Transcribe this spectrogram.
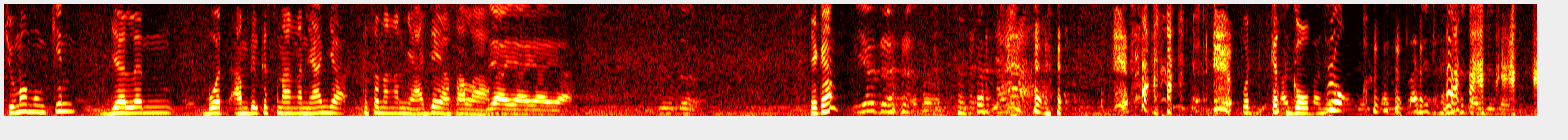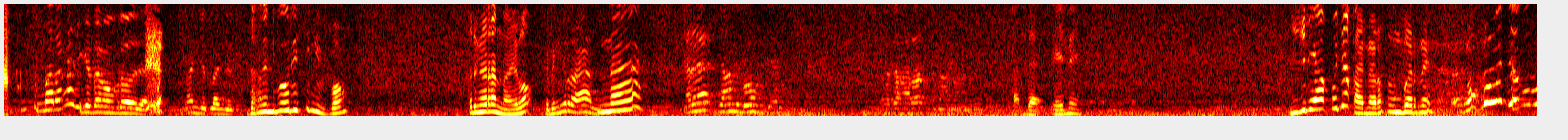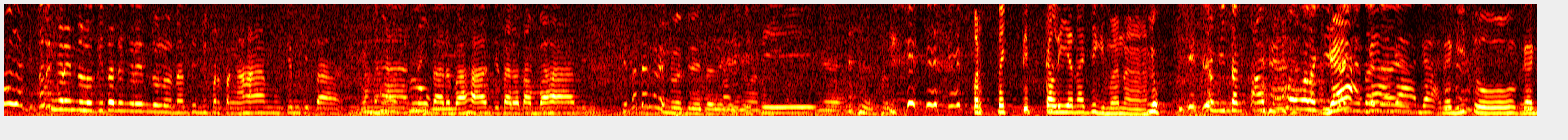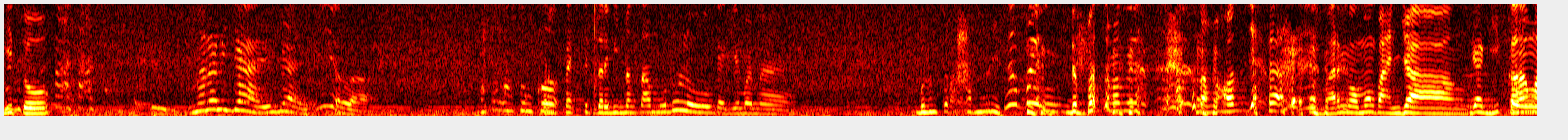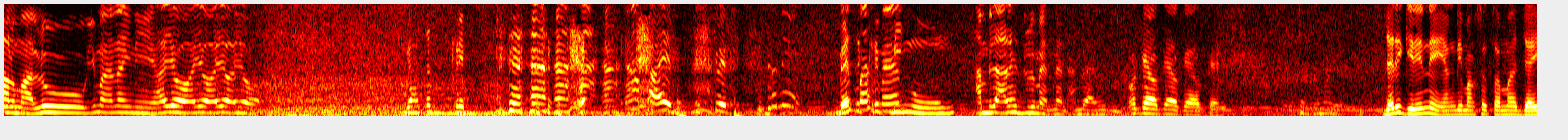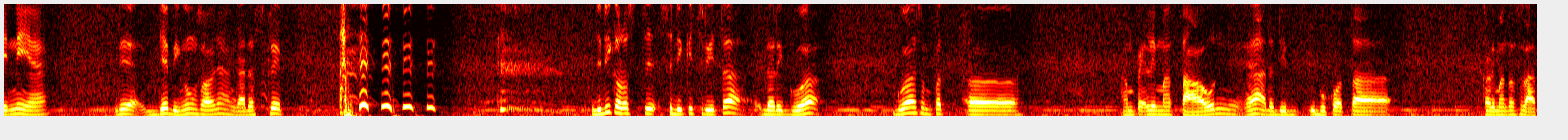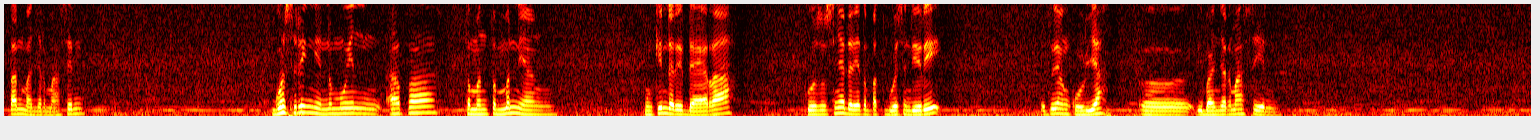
Cuma mungkin jalan buat ambil kesenangannya aja, kesenangannya aja yang salah. Ya ya ya ya. Ya kan? Iya tuh. Podcast goblok. Lanjut lanjut lanjut lanjut. lanjut. Sembarang aja kita ngobrol ya. Lanjut lanjut. Jangan dibawa di sini, Bang. Kedengeran lah, lo. Kedengeran. Nah, Karena jangan dibohong dia. Ada arah ada ini. Jadi aku aja kan narasumber nih. Ngobrol aja ngobrol aja. Kita dengerin dulu kita dengerin dulu. Nanti di pertengahan mungkin kita bahas. Kita ada bahas. Kita ada tambahan. Kita dengerin dulu ceritanya kayak gimana. Iya. Perspektif kalian aja gimana? Loh, di situ yang bintang tamu kok malah kita Gak, ditanyain. gak, gak, gak gitu, gak gitu. Gimana nih Jai? Jai. Iyalah. Masa langsung ke Perspektif dari bintang tamu dulu kayak gimana. belum cerahan Riz. Ngapain debat sama sama hostnya? Kemarin ngomong panjang. Gak gitu. Sekarang malu-malu. Gimana ini? Ayo, ayo, ayo, ayo. Gak ke skrip. Ngapain? Di skrip. Kita nih bebas, skrip men. bingung. Ambil alih dulu, men, men. Ambil alih dulu. Oke oke oke oke. Jadi gini nih yang dimaksud sama Jai ini ya. Dia dia bingung soalnya nggak ada skrip. Jadi kalau sedi- sedikit cerita dari gua, gua sempet eh, sampai lima tahun ya ada di ibu kota Kalimantan Selatan Banjarmasin. Gue sering nih nemuin apa teman-teman yang mungkin dari daerah khususnya dari tempat gue sendiri itu yang kuliah eh, di Banjarmasin.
